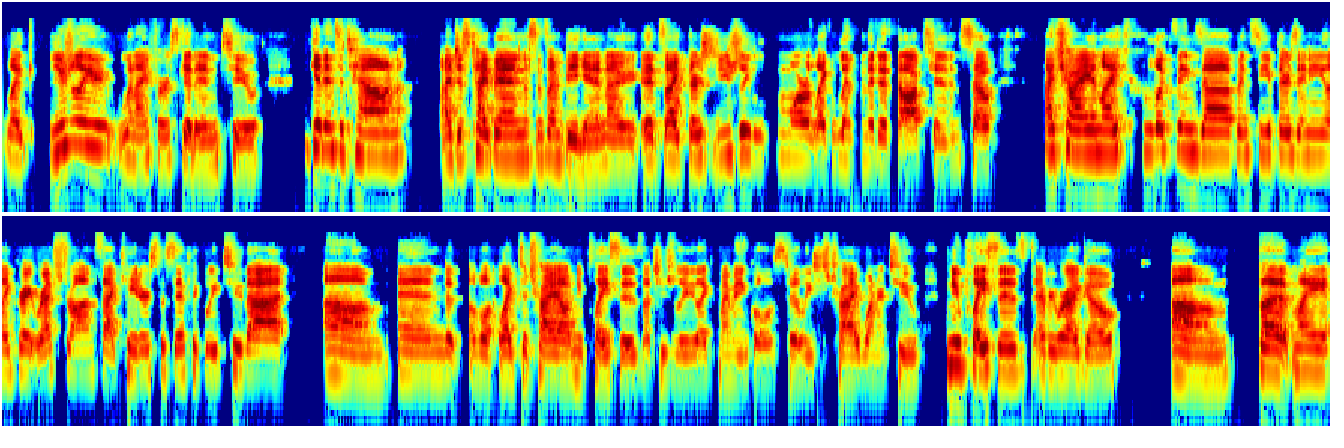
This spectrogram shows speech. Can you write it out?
Like usually when I first get into get into town, I just type in since I'm vegan, I it's like there's usually more like limited options. So I try and like look things up and see if there's any like great restaurants that cater specifically to that. Um and like to try out new places. That's usually like my main goal is to at least try one or two new places everywhere I go. Um but my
